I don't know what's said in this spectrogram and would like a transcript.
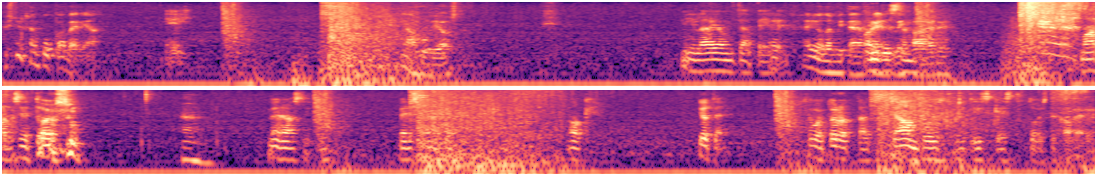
Pystyykö hän puhua kaveria? Ei. Ihan huijausta. Niillä ei oo mitään Ei, PV. ei ole mitään friendly firea. Mä arvasin, että toi on sun. Asti. Mene sitä näkee. Okei. Joten. Se voi odottaa, että se ampuu ja sitten iskee sitä toista kaveria.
